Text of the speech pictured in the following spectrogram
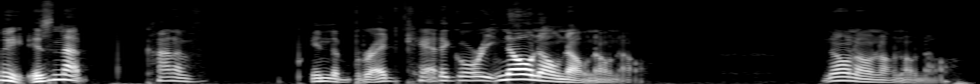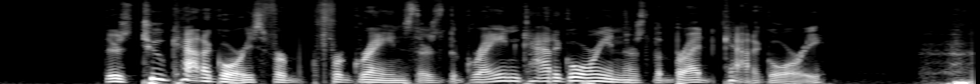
wait, isn't that kind of in the bread category? No, no, no, no, no. No, no, no, no, no. There's two categories for for grains. There's the grain category and there's the bread category.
